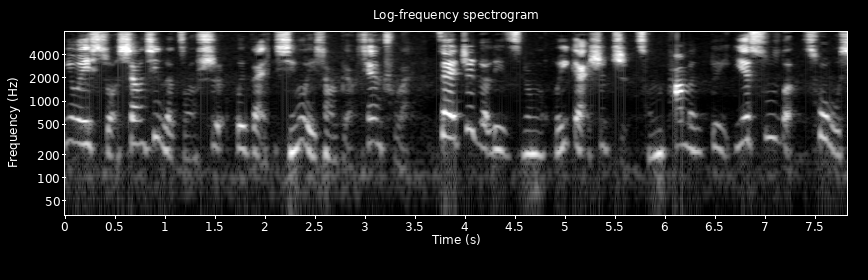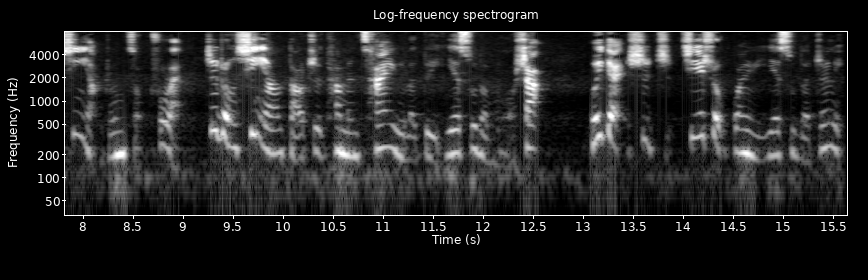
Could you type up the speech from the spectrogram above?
因为所相信的总是会在行为上表现出来。在这个例子中，悔改是指从他们对耶稣的错误信仰中走出来，这种信仰导致他们参与了对耶稣的谋杀。悔改是指接受关于耶稣的真理，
